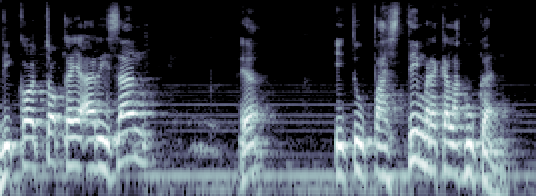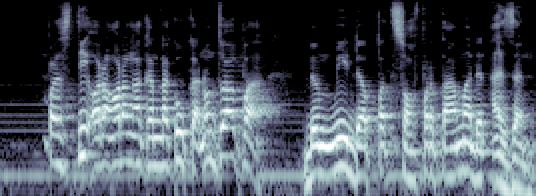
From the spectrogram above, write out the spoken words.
dikocok kayak arisan, ya, itu pasti mereka lakukan. Pasti orang-orang akan lakukan. Untuk apa? Demi dapat soft pertama dan azan.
